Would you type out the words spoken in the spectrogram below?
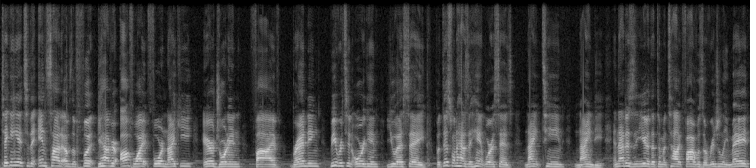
Taking it to the inside of the foot, you have your off-white for Nike Air Jordan 5 branding, Beaverton, Oregon, USA. But this one has a hint where it says 1990 and that is the year that the metallic 5 was originally made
